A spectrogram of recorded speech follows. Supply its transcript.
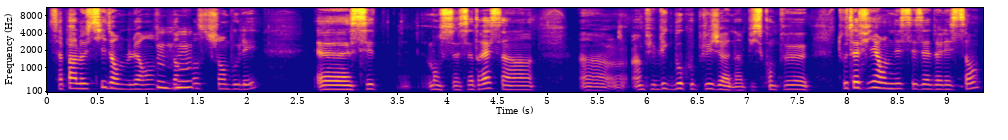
ça parle aussi d'enfance mm chamboulée. Euh, bon, ça s'adresse à, un, public beaucoup plus jeune, hein, puisqu'on peut tout à fait emmener ses adolescents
